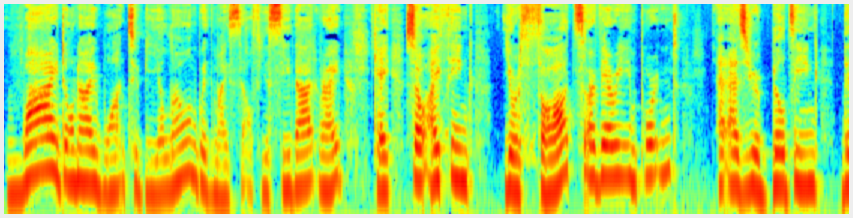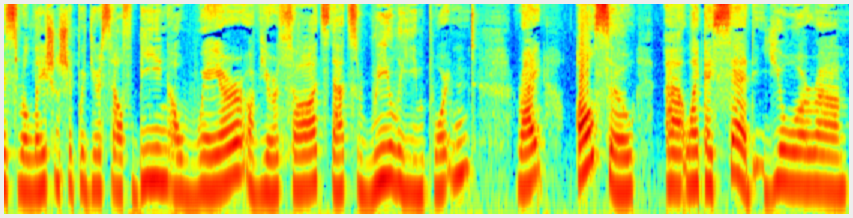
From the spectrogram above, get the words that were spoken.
Why don't i want to be alone with myself? You see that right? Okay so i think your thoughts are very important as you're building this relationship with yourself. Being aware of your thoughts that's really important right? Also uh, like i said your um,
